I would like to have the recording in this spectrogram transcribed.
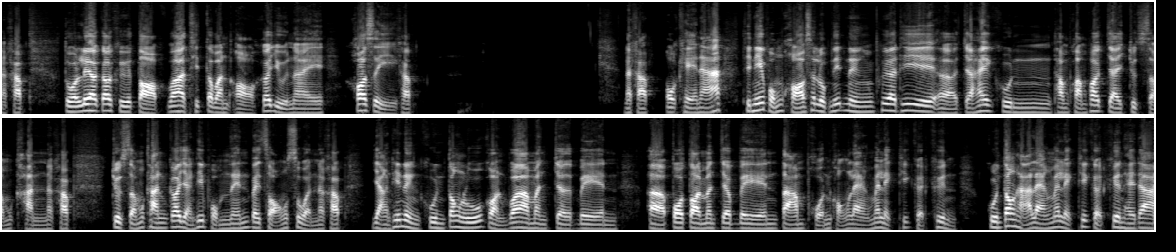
นะครับ ตัวเลือกก็คือตอบว่าทิศตะวันออกก็อยู่ในข้อ4ครับ นะครับโอเคนะ ทีนี้ผมขอสรุปนิดนึงเพื่อที่จะให้คุณทำความเข้าใจจุดสำคัญนะครับ จุดสำคัญก็อย่างที่ผมเน้นไป 2 ส่วนนะครับ อย่างที่ 1 คุณต้องรู้ก่อนว่ามันจะเบนโปรตอนมันจะเบนตามผลของแรงแม่เหล็กที่เกิดขึ้น คุณต้องหาแรงแม่เหล็กที่เกิดขึ้นให้ได้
